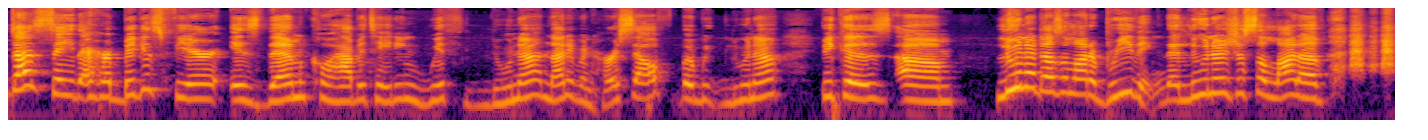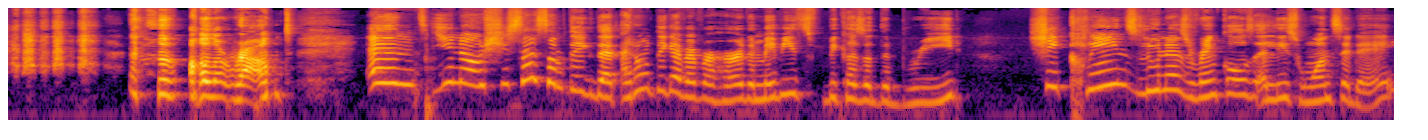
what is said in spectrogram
does say that her biggest fear is them cohabitating with Luna, not even herself, but with Luna, because um, Luna does a lot of breathing. That Luna is just a lot of all around. And you know, she says something that I don't think I've ever heard, and maybe it's because of the breed. She cleans Luna's wrinkles at least once a day.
